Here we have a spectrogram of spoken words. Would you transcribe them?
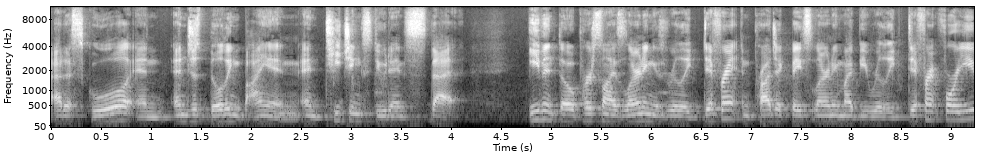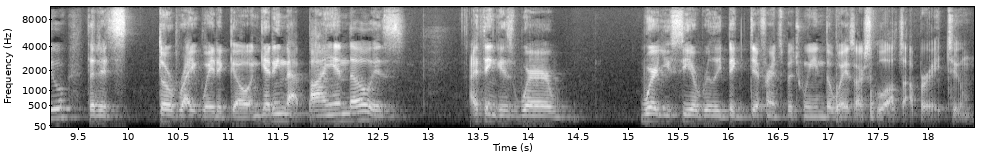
at a school and and just building buy-in and teaching students that even though personalized learning is really different and project based learning might be really different for you, that it's the right way to go. And getting that buy in, though, is, I think, is where where you see a really big difference between the ways our school schools operate too.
